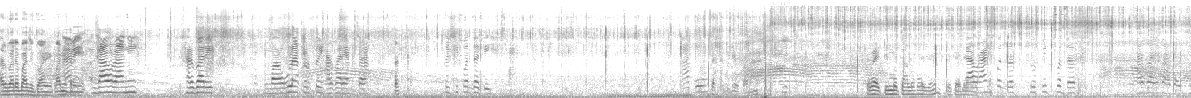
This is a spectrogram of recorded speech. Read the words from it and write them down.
हरभरे भाजतो आम्ही आम्ही मित्रांनो गावरानी हरभरे. मावळा करतोय हरभऱ्यांचा कशी पद्धती? व्हिडिओ तेव्हा टिंब चालू पाहिजे त्याच्यावर. गावरानी पद्धत सुपीत पद्धत हरभरे भाजायची.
